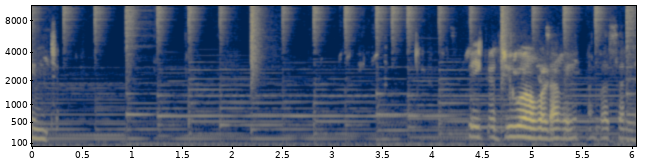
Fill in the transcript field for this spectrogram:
ಇಂಚ ಬೇಗ ಜೀವ ಅವಡವೆ ಬಸಲೆ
